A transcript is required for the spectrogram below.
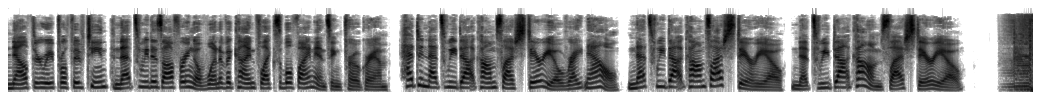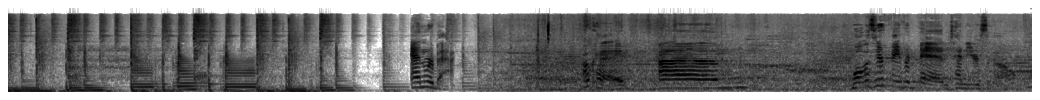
Now through April 15th, NetSuite is offering a one-of-a-kind flexible financing program. Head to netsuite.com slash stereo right now. netsuite.com slash stereo. netsuite.com slash stereo. And we're back. Okay. Um, what was your favorite band 10 years ago?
